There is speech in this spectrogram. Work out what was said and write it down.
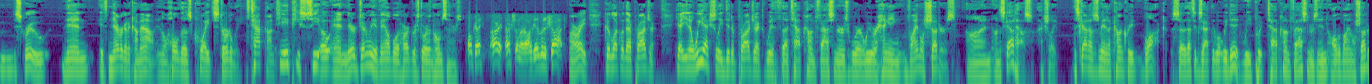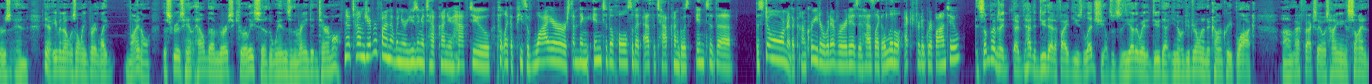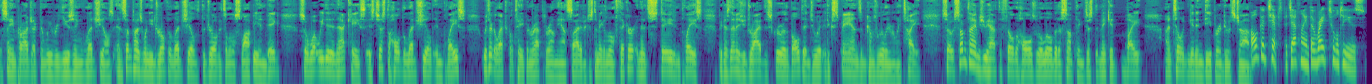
mm, screw. Then it's never going to come out, and it'll hold those quite sturdily. Tapcon, T-A-P-C-O-N. They're generally available at hardware stores and home centers. Okay. All right. Excellent. I'll give it a shot. All right. Good luck with that project. Yeah, you know, we actually did a project with uh, Tapcon fasteners where we were hanging vinyl shutters on on a scout house. Actually, the scout house was made in a concrete block, so that's exactly what we did. We put Tapcon fasteners in all the vinyl shutters, and you know, even though it was only very light vinyl, the screws held them very securely, so the winds and the rain didn't tear them off. Now, Tom, do you ever find that when you're using a Tapcon, you have to put like a piece of wire or something into the hole so that as the Tapcon goes into the the stone or the concrete or whatever it is, it has like a little extra to grip onto? sometimes I, I've had to do that if I'd used lead shields, which is the other way to do that. You know, if you're drilling in a concrete block, Um, actually, I was hanging a sign at the same project and we were using lead shields. And sometimes when you drill for the lead shields, the drill gets a little sloppy and big. So what we did in that case is just to hold the lead shield in place. We took electrical tape and wrapped around the outside of it just to make it a little thicker. And then it stayed in place because then as you drive the screw or the bolt into it, it expands and becomes really, really tight. So sometimes you have to fill the holes with a little bit of something just to make it bite until it can get in deeper and do its job. All good tips, but definitely the right tool to use.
